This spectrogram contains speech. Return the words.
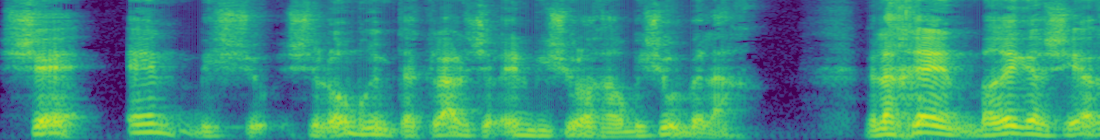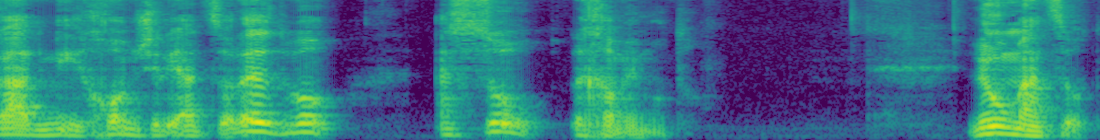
שאין בישול, שלא אומרים את הכלל של אין בישול אחר בישול בלח. ולכן ברגע שירד מחום של יד צולדת בו, אסור לחמם אותו. לעומת זאת,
